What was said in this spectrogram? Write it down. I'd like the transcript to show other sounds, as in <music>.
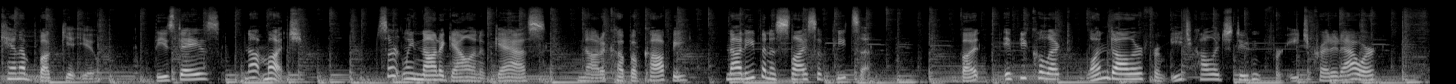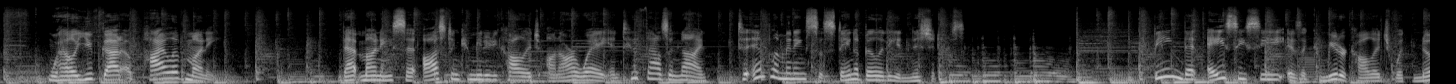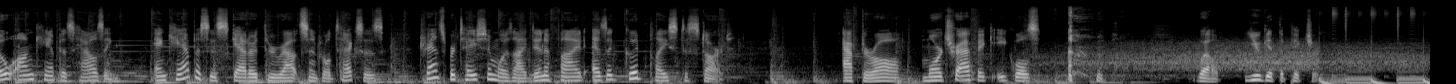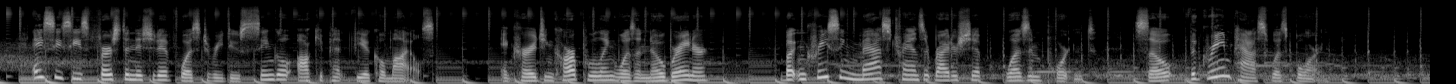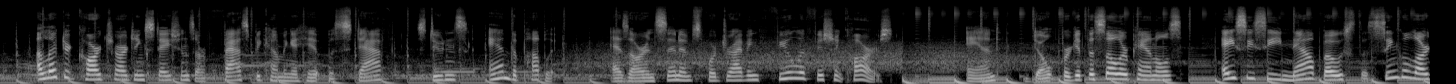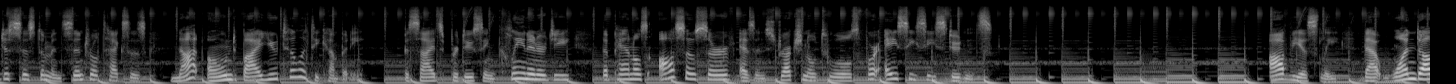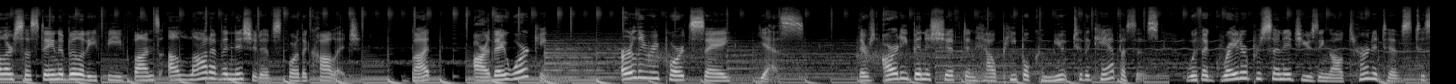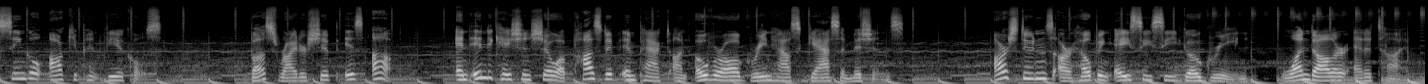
can a buck get you? These days, not much. Certainly not a gallon of gas, not a cup of coffee, not even a slice of pizza. But if you collect $1 from each college student for each credit hour, well, you've got a pile of money. That money set Austin Community College on our way in 2009 to implementing sustainability initiatives. Being that ACC is a commuter college with no on campus housing and campuses scattered throughout Central Texas, transportation was identified as a good place to start. After all, more traffic equals. <coughs> well, you get the picture. ACC's first initiative was to reduce single occupant vehicle miles. Encouraging carpooling was a no brainer, but increasing mass transit ridership was important. So the Green Pass was born. Electric car charging stations are fast becoming a hit with staff, students, and the public, as are incentives for driving fuel efficient cars. And don't forget the solar panels. ACC now boasts the single largest system in Central Texas not owned by a utility company. Besides producing clean energy, the panels also serve as instructional tools for ACC students. Obviously, that $1 sustainability fee funds a lot of initiatives for the college. But are they working? Early reports say yes. There's already been a shift in how people commute to the campuses, with a greater percentage using alternatives to single occupant vehicles. Bus ridership is up, and indications show a positive impact on overall greenhouse gas emissions. Our students are helping ACC go green, $1 at a time.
